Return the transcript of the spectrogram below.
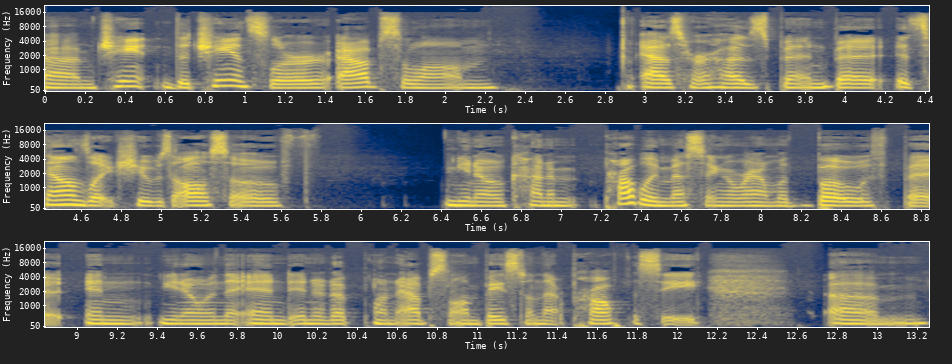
um chan- the chancellor Absalom as her husband, but it sounds like she was also you know kind of probably messing around with both, but in you know in the end ended up on Absalom based on that prophecy. Um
